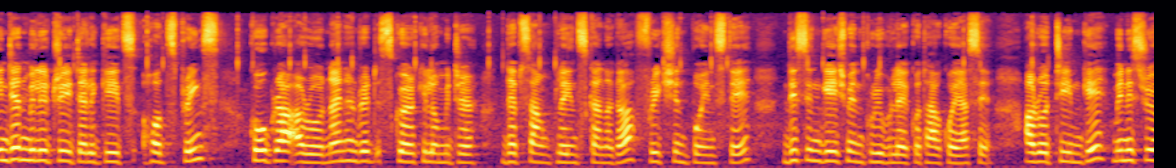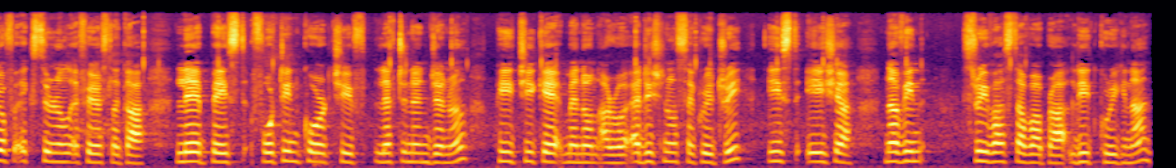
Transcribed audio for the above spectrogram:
Indian military delegates hot springs Kogra aro 900 square kilometer Depsang Plains kanaga friction points te disengagement kuribule kotha koyase aro team ge Ministry of External Affairs laga Leh based 14 Corps Chief Lieutenant General PGK Menon aro Additional Secretary East Asia Navin Srivastava pra lead kurigina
